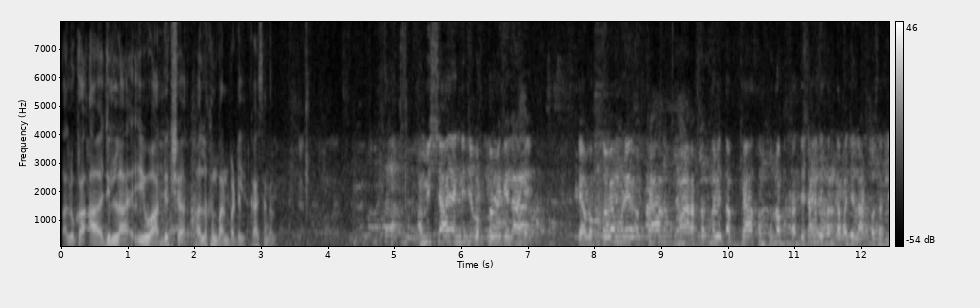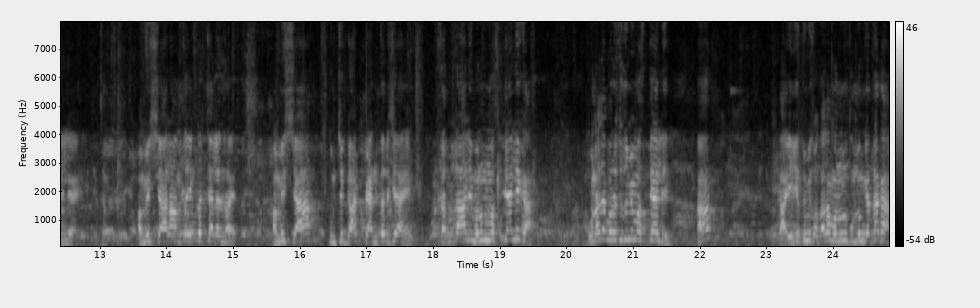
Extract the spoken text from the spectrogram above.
तालुका जिल्हा युवा अध्यक्ष लखनपान पाटील काय सांगाल? अमित शहा यांनी जे वक्तव्य केलं आहे त्या वक्तव्यामुळे अख्ख्या महाराष्ट्रात नव्हे तर अख्ख्या संपूर्ण भारत देशामध्ये संतापाची लाट पसरलेली आहे. अमित शहाला आमचं एकच चॅलेंज आहे. अमित शहा तुमची गाठ पॅन्थरची आहे सत्ता आली म्हणून मस्ती आली का? कोणाच्या भरोशी तुम्ही मस्ती आली? हां? काहीही तुम्ही स्वतःला म्हणून समजून घेता का?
